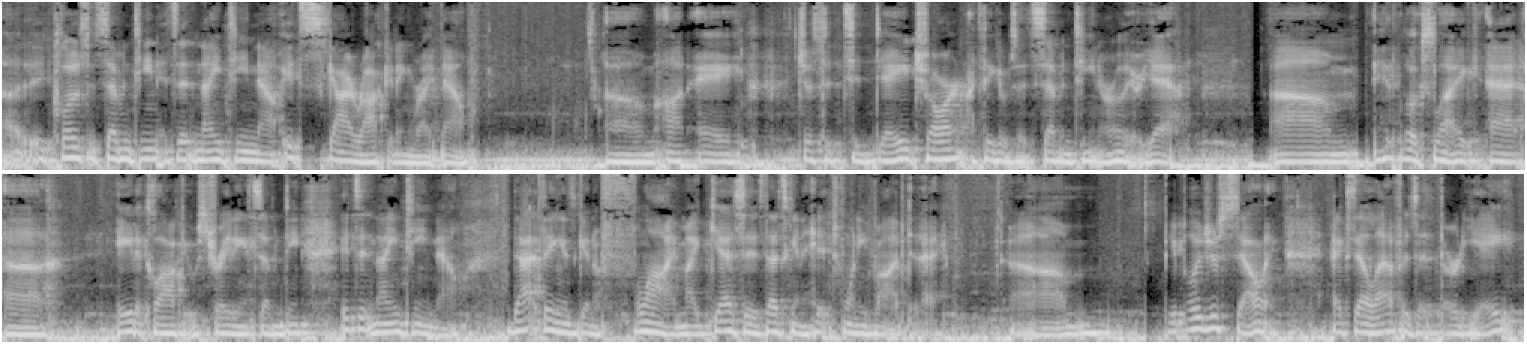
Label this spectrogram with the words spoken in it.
Uh, it closed at 17. It's at 19 now. It's skyrocketing right now. Um, on a just a today chart, I think it was at 17 earlier. Yeah, um, it looks like at uh, 8 o'clock it was trading at 17 it's at 19 now. That thing is going to fly. My guess is that's going to hit 25 today. Um, people are just selling. XLF is at 38,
